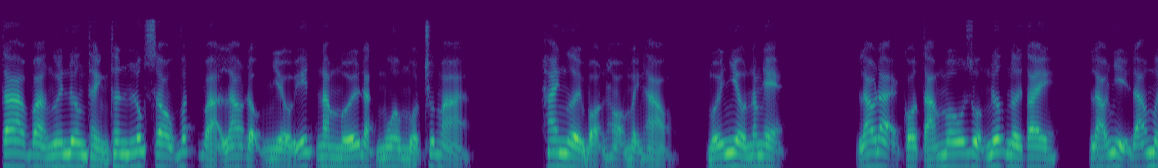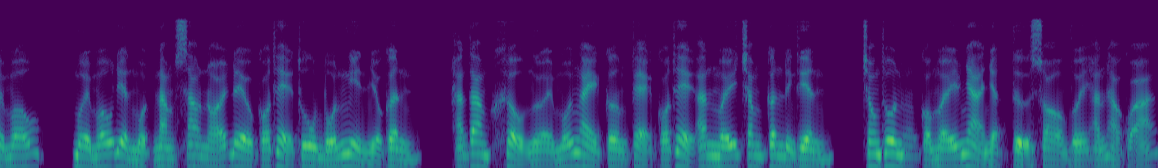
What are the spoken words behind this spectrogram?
Ta và ngươi nương thành thân lúc sau vất vả lao động nhiều ít năm mới đặt mua một chút mà. Hai người bọn họ mệnh hảo, mới nhiều năm nhẹ. Lão đại có 8 mẫu ruộng nước nơi tay, lão nhị đã 10 mẫu, 10 mẫu điền một năm sao nói đều có thể thu 4.000 nhiều cân. Hán tam khẩu người mỗi ngày cơm kẻ có thể ăn mấy trăm cân đỉnh thiên, trong thôn có mấy nhà nhật tử so với hắn hảo quá.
